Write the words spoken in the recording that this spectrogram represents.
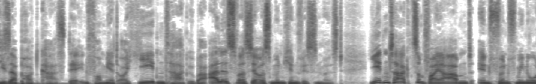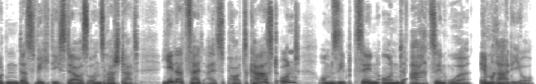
Dieser Podcast, der informiert euch jeden Tag über alles, was ihr aus München wissen müsst. Jeden Tag zum Feierabend in fünf Minuten das Wichtigste aus unserer Stadt. Jederzeit als Podcast und um 17 und 18 Uhr im Radio.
